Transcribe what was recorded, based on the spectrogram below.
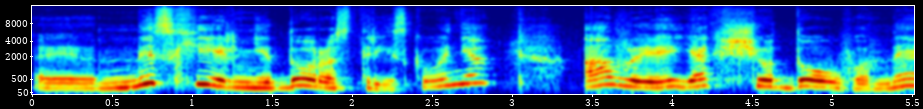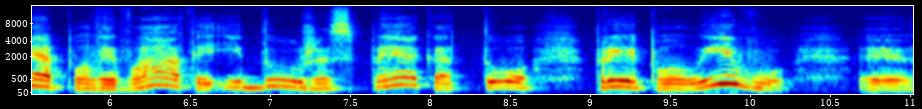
Е, Не схильні до розтріскування, але якщо довго не поливати і дуже спека, то при поливу, е,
